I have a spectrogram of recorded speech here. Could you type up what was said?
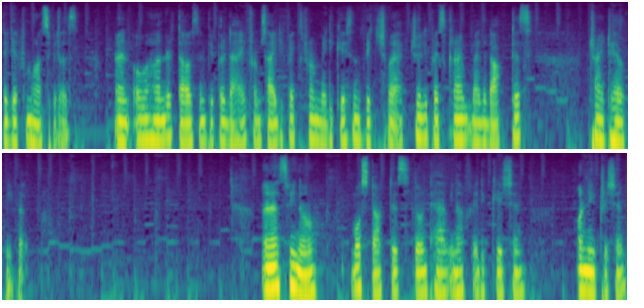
they get from hospitals and over 100,000 people die from side effects from medications which were actually prescribed by the doctors trying to help people. And as we know, most doctors don't have enough education on nutrition.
